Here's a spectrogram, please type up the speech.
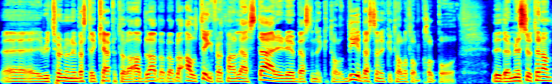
eh, return on invested capital, ah, bla bla bla, bla, allting. För att man har läst där är det bästa nyckeltal och det är bästa nyckeltal att hålla koll på. Vidare. Men i slutändan,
